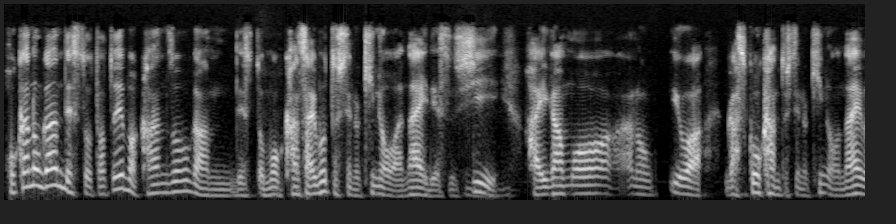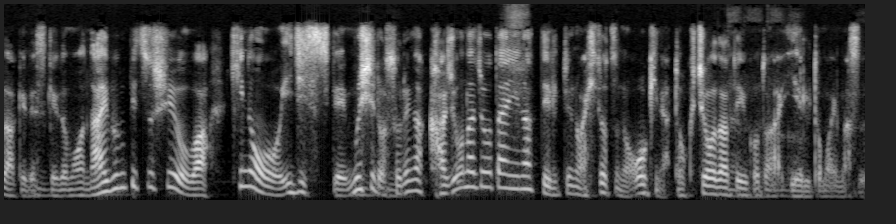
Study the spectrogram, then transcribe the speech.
他のがんですと、例えば肝臓がんですと、もう肝細胞としての機能はないですし、うん、肺がんも、あの、要はガス交換としての機能ないわけですけれども、うん、内分泌腫瘍は機能を維持して、むしろそれが過剰な状態になっているというのは一つの大きな特徴だということが言えると思います。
